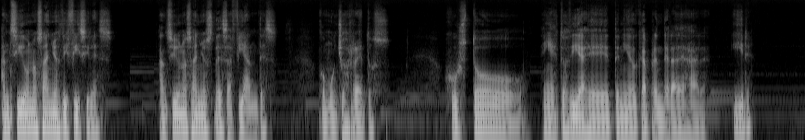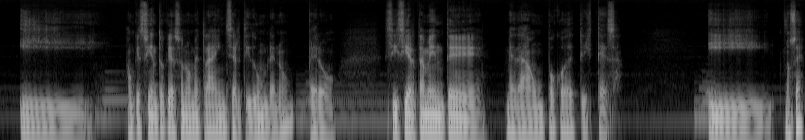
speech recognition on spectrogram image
Han sido unos años difíciles, han sido unos años desafiantes, con muchos retos. Justo en estos días he tenido que aprender a dejar ir y aunque siento que eso no me trae incertidumbre, ¿no? Pero sí ciertamente me da un poco de tristeza. Y no sé,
